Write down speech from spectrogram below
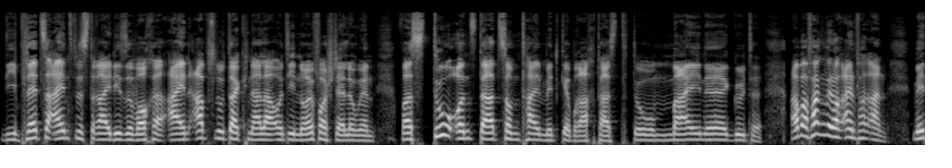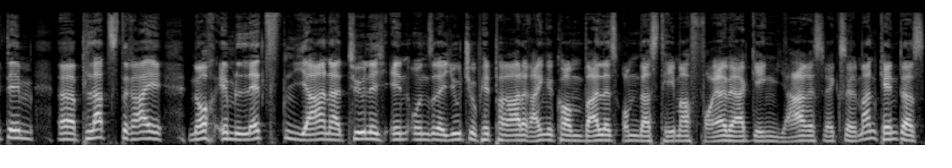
die Plätze 1 bis 3 diese Woche, ein absoluter Knaller und die Neuvorstellungen, was du uns da zum Teil mitgebracht hast, du meine Güte. Aber fangen wir doch einfach an mit dem äh, Platz 3 noch im letzten Jahr natürlich in unsere YouTube-Hitparade reingekommen, weil es um das Thema Feuerwerk ging, Jahreswechsel. Man kennt das.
